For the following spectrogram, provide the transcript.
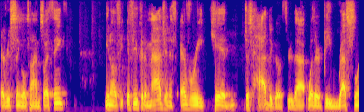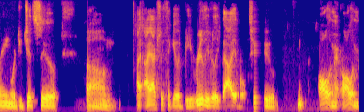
every single time. So i think you know if, if you could imagine if every kid just had to go through that whether it be wrestling or jiu-jitsu um, I, I, actually think it would be really, really valuable to all Amer- all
